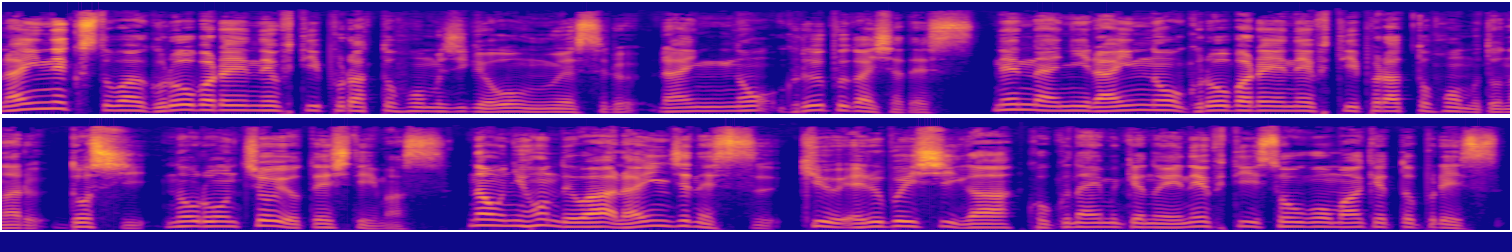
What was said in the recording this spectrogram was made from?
LINENEXT はグローバル NFT プラットフォーム事業を運営する LINE のグループ会社です。年内に LINE のグローバル NFT プラットフォームとなる DOSI のローンチを予定しています。なお日本では LINE Genesis、旧 LVC が国内向けの NFT 総合マーケットプレイス、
